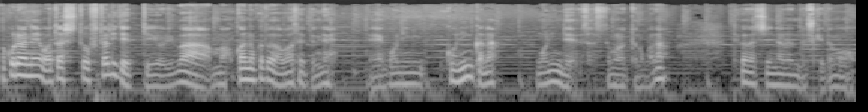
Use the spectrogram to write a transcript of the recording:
これはね私と2人でっていうよりは、まあ、他の方が合わせてね、5人5人かな？5人でさせてもらったのかな？って形になるんですけども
